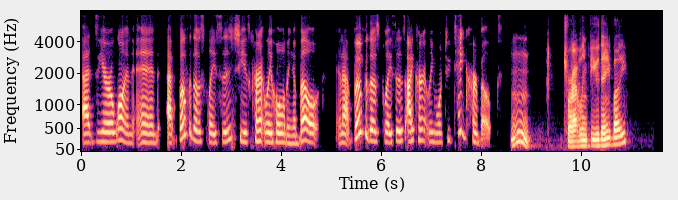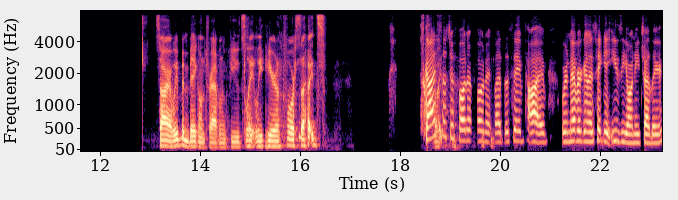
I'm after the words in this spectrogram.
at Zero One, and at both of those places, she is currently holding a belt and at both of those places, I currently want to take her belt. Mm. Traveling feud, anybody? Sorry, we've been big on traveling feuds lately here on Four Sides. Skye's but... such a fun opponent, but at the same time, we're never gonna take it easy on each other.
